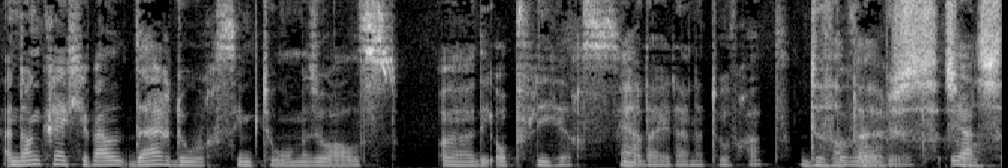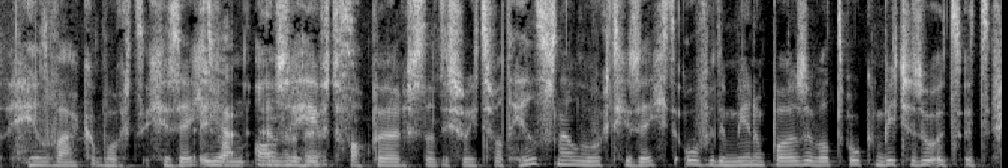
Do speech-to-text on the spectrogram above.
En dan krijg je wel daardoor symptomen zoals uh, die opvliegers, ja. waar je daar over had. De vapeurs, zoals ja. heel vaak wordt gezegd. Ja, van, oh, ze heeft vapeurs. Dat is zoiets wat heel snel wordt gezegd over de menopauze, wat ook een beetje zo het, het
